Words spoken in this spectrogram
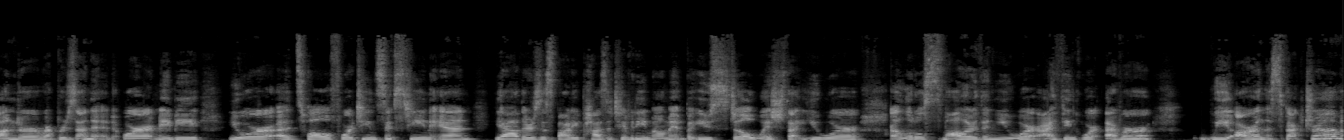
underrepresented. Or maybe you're a 12, 14, 16, and yeah, there's this body positivity moment, but you still wish that you were a little smaller than you were. I think wherever we are on the spectrum,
